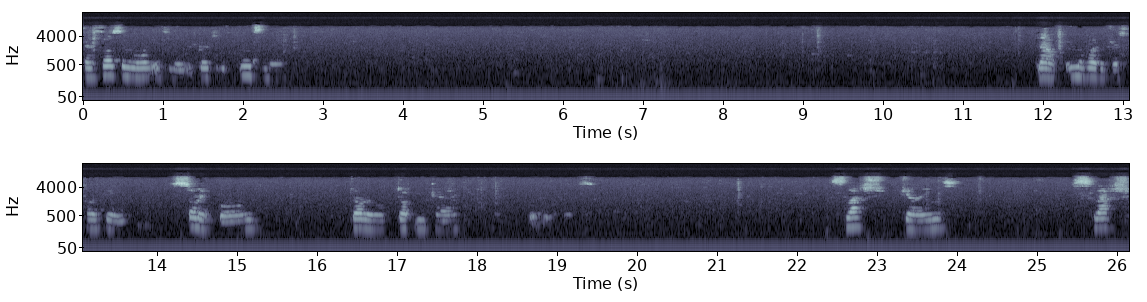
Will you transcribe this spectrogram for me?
And the first thing I want you to do is go to the internet. Now, in the web address, type in Sonic World .uk slash James. Slash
